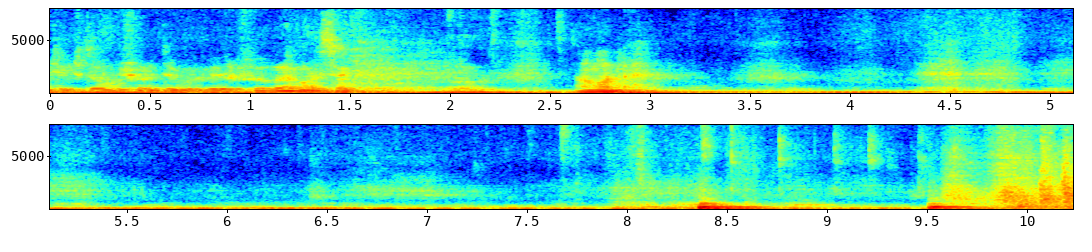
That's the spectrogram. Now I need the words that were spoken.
finished. I was trying to do it a bit of full. Hang on a sec. Hang on. En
